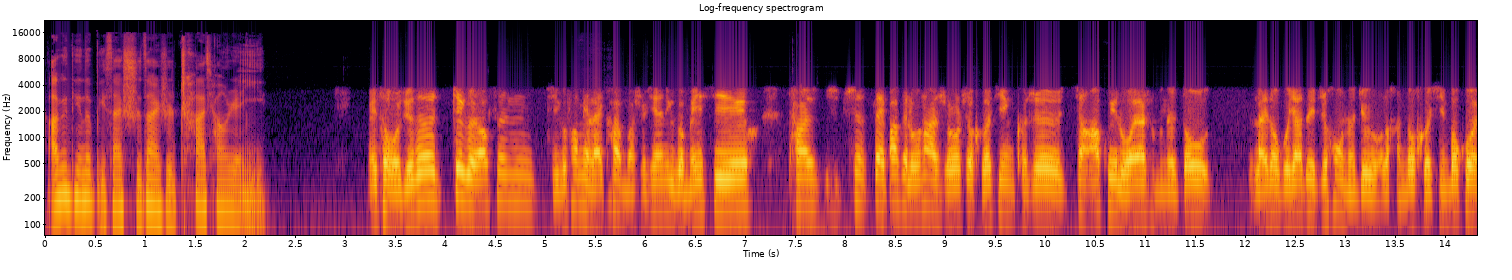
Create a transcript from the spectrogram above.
阿根廷的比赛实在是差强人意。没错，我觉得这个要分几个方面来看吧。首先，这个梅西他是在巴塞罗那的时候是核心，可是像阿奎罗呀什么的都来到国家队之后呢，就有了很多核心，包括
